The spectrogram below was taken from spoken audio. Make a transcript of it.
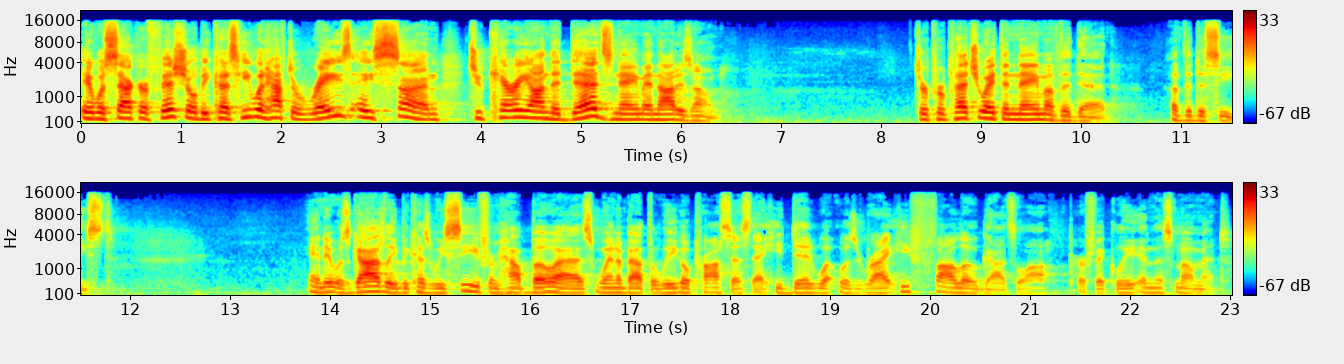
It was sacrificial because he would have to raise a son to carry on the dead's name and not his own, to perpetuate the name of the dead, of the deceased. And it was godly because we see from how Boaz went about the legal process that he did what was right. He followed God's law perfectly in this moment.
